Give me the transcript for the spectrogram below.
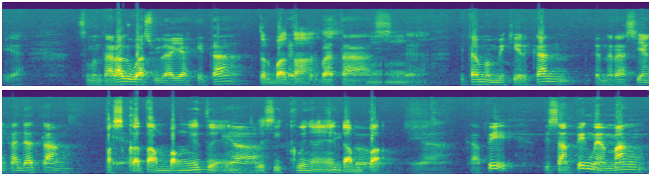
Ya. Sementara luas wilayah kita Terbatas. terbatas. Ya. Kita memikirkan generasi yang akan datang. Pasca tambang itu ya, Ya. risikonya ya, Risiko. dampak. Ya, tapi di samping memang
